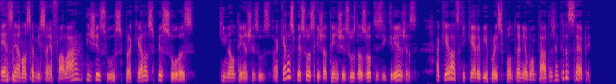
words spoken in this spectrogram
Essa é a nossa missão, é falar de Jesus para aquelas pessoas que não têm Jesus. Aquelas pessoas que já têm Jesus nas outras igrejas, aquelas que querem vir por espontânea vontade, a gente recebe.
